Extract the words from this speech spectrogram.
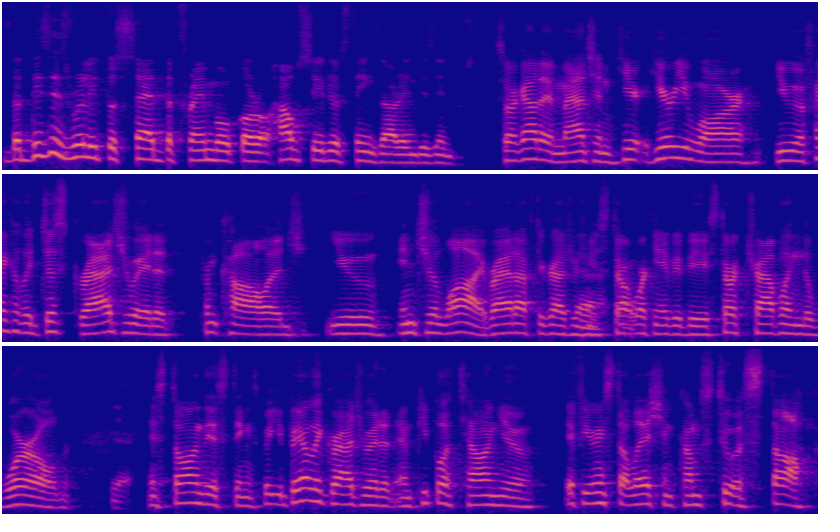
But this is really to set the framework or how serious things are in this industry. So I got to imagine here, here you are, you effectively just graduated from college. You, in July, right after graduation, yeah. you start working at ABB, you start traveling the world, yeah. installing these things, but you barely graduated, and people are telling you if your installation comes to a stop,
